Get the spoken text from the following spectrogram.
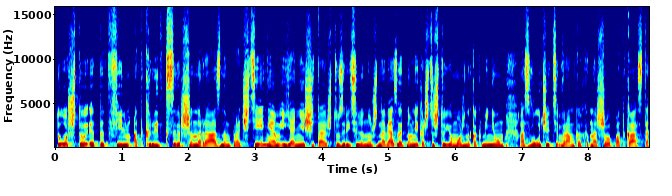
то, что этот фильм открыт к совершенно разным прочтениям, и я не считаю, что зрителю нужно навязывать, но мне кажется, что ее можно как минимум озвучить в рамках нашего подкаста.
